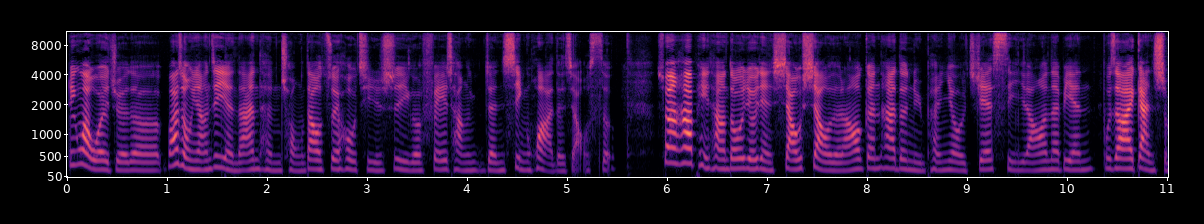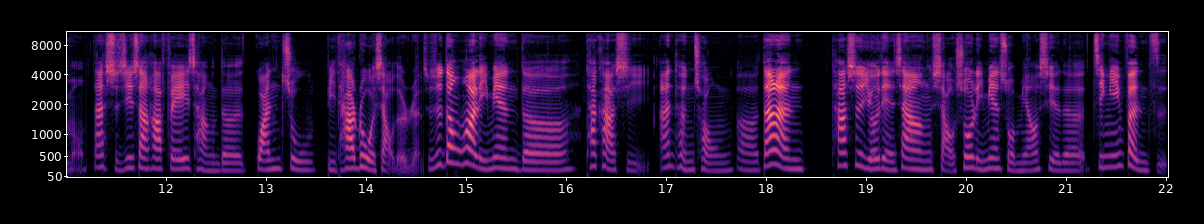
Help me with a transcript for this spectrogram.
另外我也觉得蛙种洋介演的安藤崇到最后其实是一个非常人性化的角色。虽然他平常都有点笑笑的，然后跟他的女朋友 Jessie，然后那边不知道在干什么，但实际上他非常的关注比他弱小的人。只是动画里面的 Takashi 安藤崇，呃，当然。他是有点像小说里面所描写的精英分子，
